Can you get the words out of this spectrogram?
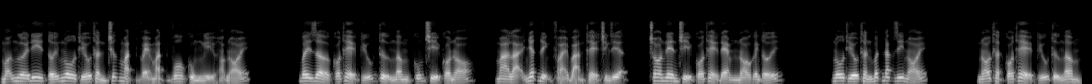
mọi người đi tới ngô thiếu thần trước mặt vẻ mặt vô cùng nghỉ hoặc nói, bây giờ có thể cứu tử ngâm cũng chỉ có nó, mà lại nhất định phải bản thể trình diện, cho nên chỉ có thể đem nó gánh tới. Ngô thiếu thần bất đắc dĩ nói, nó thật có thể cứu tử ngâm.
